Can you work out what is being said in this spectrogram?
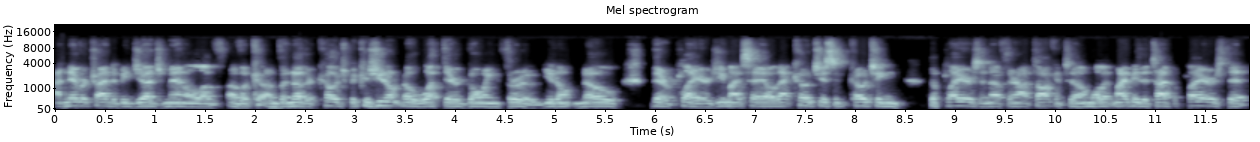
I never tried to be judgmental of of, a, of another coach because you don't know what they're going through. You don't know their players. You might say, "Oh, that coach isn't coaching the players enough; they're not talking to them." Well, it might be the type of players that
